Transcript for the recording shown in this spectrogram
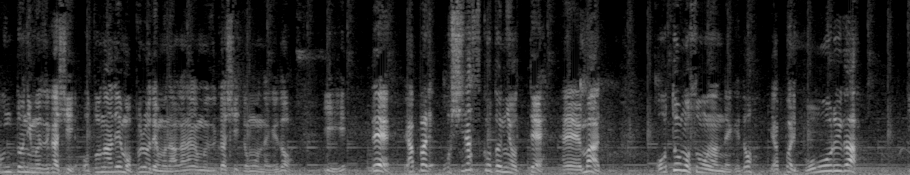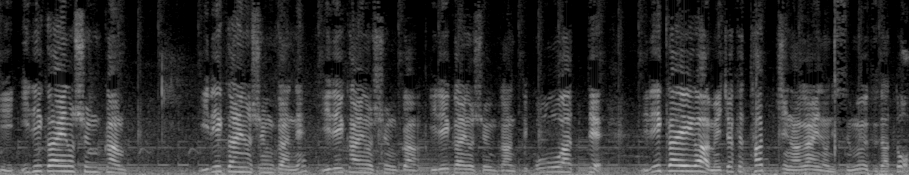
本当に難しい。大人でもプロでもなかなか難しいと思うんだけど、いい？で、やっぱり押し出すことによって、えまあ、音もそうなんだけど、やっぱりボールが、いい。入れ替えの瞬間、入れ替えの瞬間ね、入れ替えの瞬間、入れ替えの瞬間ってこうやって、入れ替えがめちゃくちゃタッチ長いのにスムーズだと、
